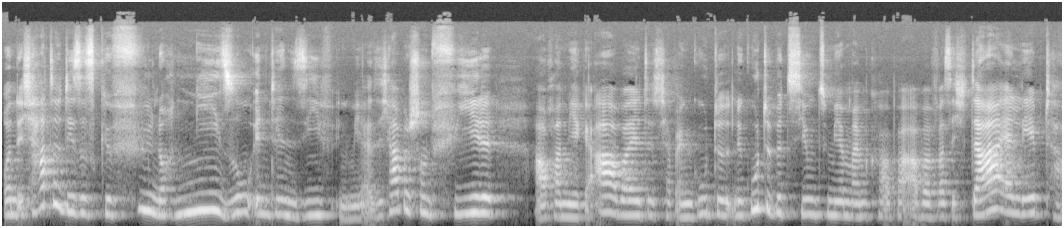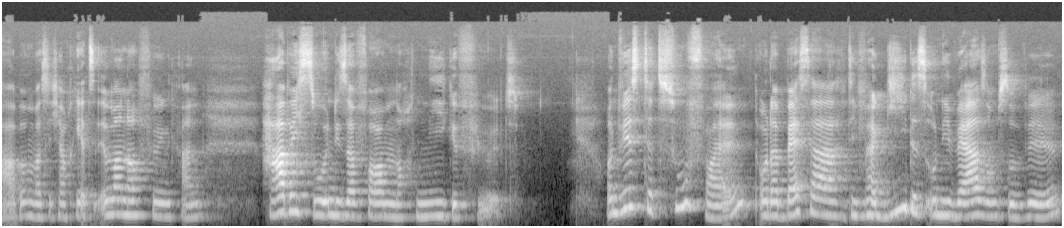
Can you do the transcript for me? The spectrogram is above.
Und ich hatte dieses Gefühl noch nie so intensiv in mir. Also ich habe schon viel auch an mir gearbeitet. Ich habe eine gute, eine gute Beziehung zu mir in meinem Körper. Aber was ich da erlebt habe und was ich auch jetzt immer noch fühlen kann, habe ich so in dieser Form noch nie gefühlt. Und wie es der Zufall oder besser die Magie des Universums so will,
